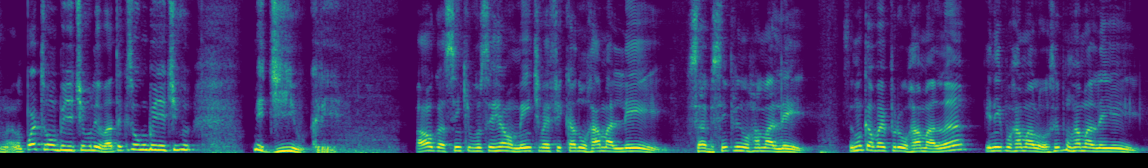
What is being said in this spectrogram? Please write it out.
Não pode ser um objetivo elevado, tem que ser um objetivo medíocre. Algo assim que você realmente vai ficar no ramalei, sabe? Sempre no ramalei. Você nunca vai pro ramalã e nem pro ramalô, sempre no ramalei.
